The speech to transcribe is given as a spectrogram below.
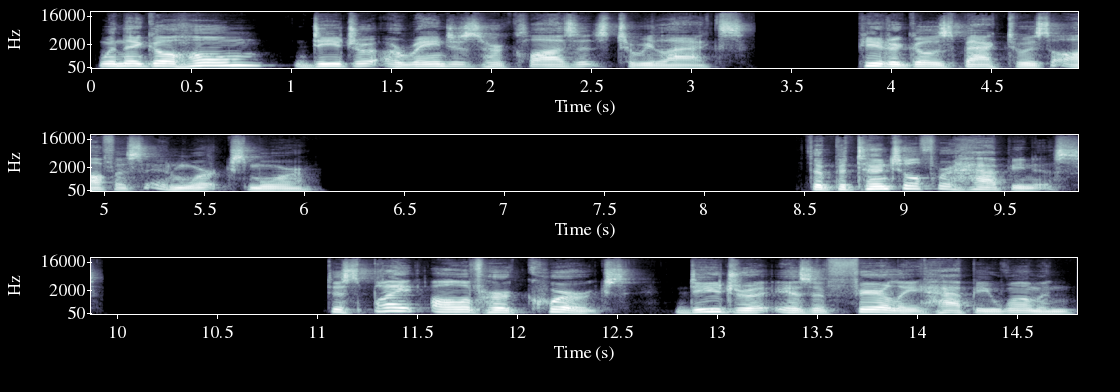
When they go home, Deirdre arranges her closets to relax. Peter goes back to his office and works more. The potential for happiness. Despite all of her quirks, Deirdre is a fairly happy woman.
